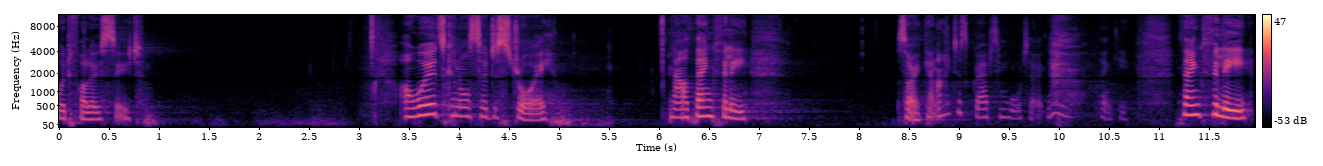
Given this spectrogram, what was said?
would follow suit. Our words can also destroy. Now, thankfully, sorry, can I just grab some water? Thank you. Thankfully,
